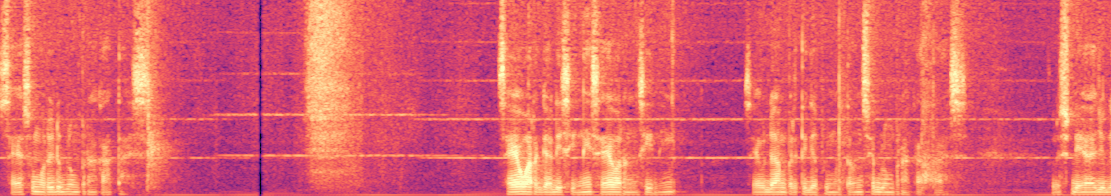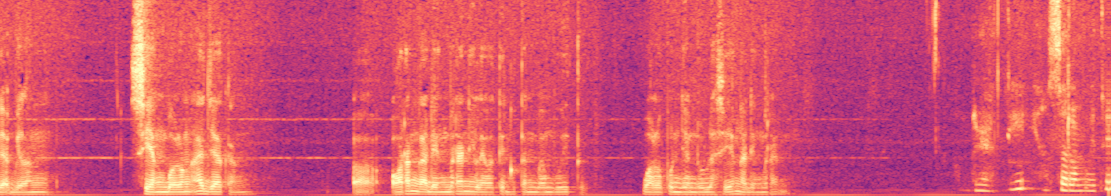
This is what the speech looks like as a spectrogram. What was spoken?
saya seumur hidup belum pernah ke atas. Saya warga di sini saya orang sini saya udah hampir 35 tahun saya belum pernah ke atas. Terus dia juga bilang siang bolong aja Kang. Eh, orang nggak ada yang berani lewatin hutan bambu itu. Walaupun jam 12 siang nggak ada yang berani. Berarti yang serem itu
